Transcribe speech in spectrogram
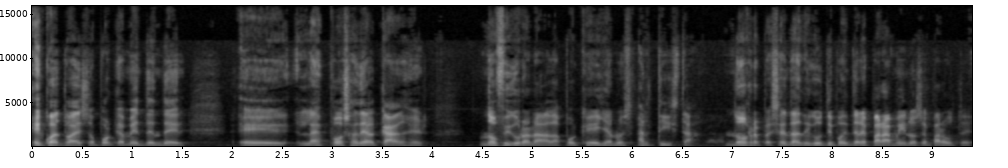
En cuanto a eso, porque a mi entender, eh, la esposa de Arcángel no figura nada porque ella no es artista. No representa ningún tipo de interés para mí, no sé para usted.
